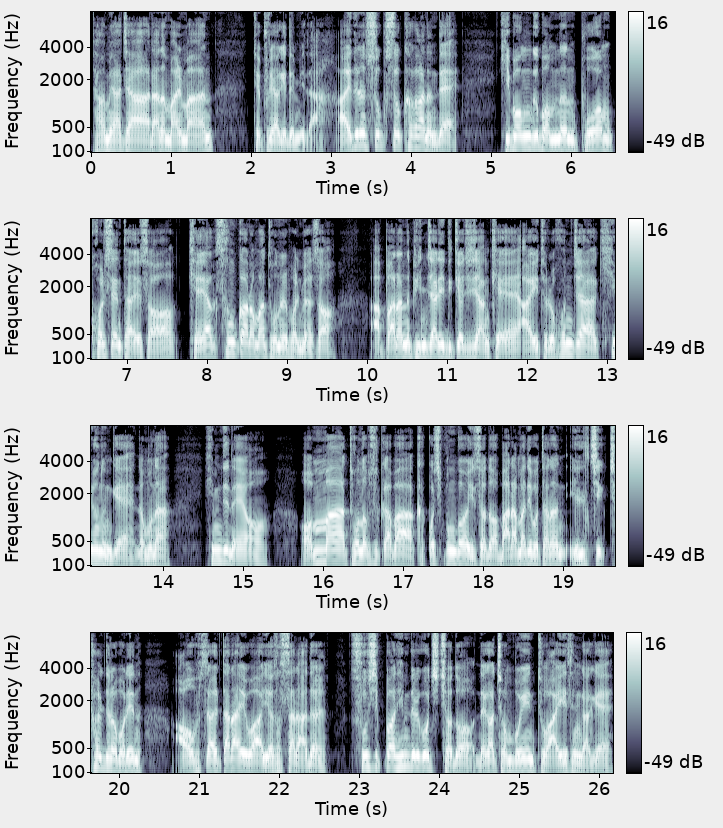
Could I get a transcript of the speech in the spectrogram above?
다음에 하자라는 말만 되풀이하게 됩니다. 아이들은 쑥쑥 커가는데 기본급 없는 보험 콜센터에서 계약 성과로만 돈을 벌면서 아빠라는 빈자리 느껴지지 않게 아이 들을 혼자 키우는 게 너무나 힘드네요. 엄마 돈 없을까봐 갖고 싶은 거 있어도 말 한마디 못하는 일찍 철들어버린 9살 딸아이와 6살 아들. 수십 번 힘들고 지쳐도 내가 전부인 두 아이 생각에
